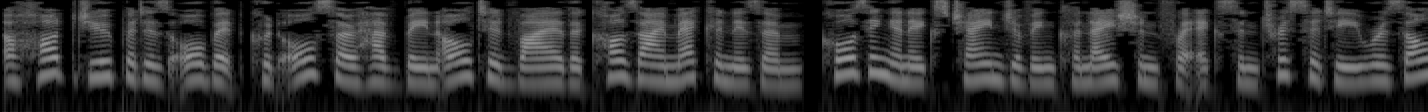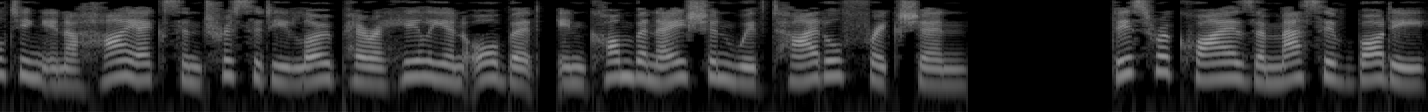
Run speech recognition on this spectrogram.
A hot Jupiter's orbit could also have been altered via the Kozai mechanism, causing an exchange of inclination for eccentricity resulting in a high eccentricity low perihelion orbit, in combination with tidal friction. This requires a massive body,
